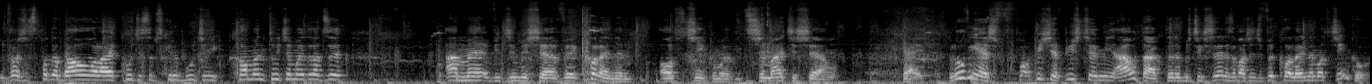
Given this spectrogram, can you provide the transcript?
Wam się spodobało, lajkujcie, subskrybujcie i komentujcie, moi drodzy. A my widzimy się w kolejnym odcinku. Trzymajcie się. Hej. Również w opisie piszcie mi auta, które byście chcieli zobaczyć w kolejnym odcinku.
